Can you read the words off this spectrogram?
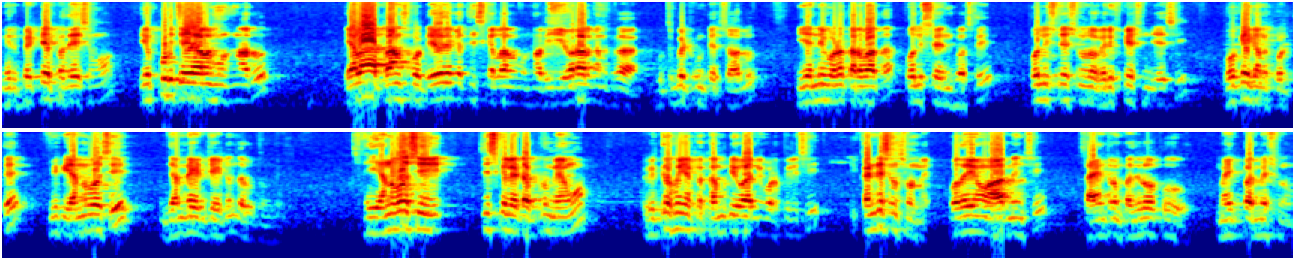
మీరు పెట్టే ప్రదేశము ఎప్పుడు చేయాలనుకుంటున్నారు? ఎలా ట్రాన్స్పోర్ట్ ఏ విధంగా తీసుకెళ్ళాలనుకుంటున్నారు? ఈ వివరాలు కనుక గుర్తుపెట్టుకుంటే చాలు. ఇవన్నీ కూడా తర్వాత పోలీస్ స్టేషన్కి వస్తాయి పోలీస్ స్టేషన్లో వెరిఫికేషన్ చేసి ఓకే కనుక కొడితే మీకు ఎన్ఓసి జనరేట్ చేయడం జరుగుతుంది. ఈ ఎన్ఓసి తీసుకెళ్ళేటప్పుడు మేము విగ్రహం యొక్క కమిటీ వారిని కూడా పిలిచి ఈ కండిషన్స్ ఉన్నాయి. ఉదయం ఆరు నుంచి సాయంత్రం పదిలోపు మైక్ పర్మిషన్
